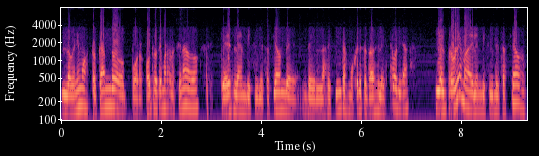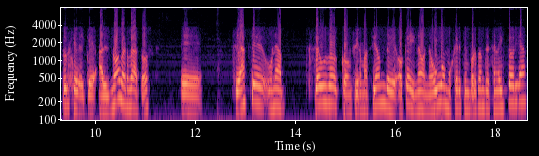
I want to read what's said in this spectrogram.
lo venimos tocando por otro tema relacionado, que es la invisibilización de, de las distintas mujeres a través de la historia, y el problema de la invisibilización surge de que al no haber datos, eh, se hace una pseudo confirmación de, ok, no, no hubo mujeres importantes en la historia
